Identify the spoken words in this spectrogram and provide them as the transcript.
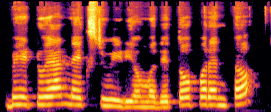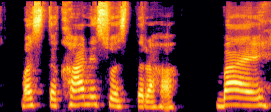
भेटूया नेक्स्ट व्हिडिओमध्ये तोपर्यंत मस्त खा आणि स्वस्त रहा. बाय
